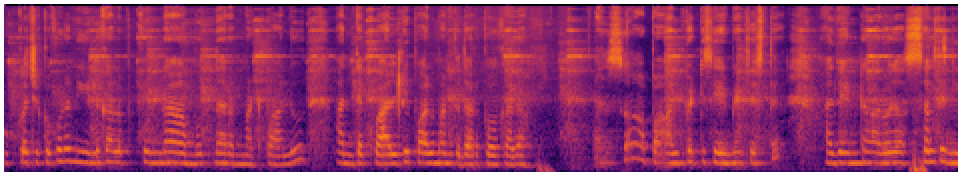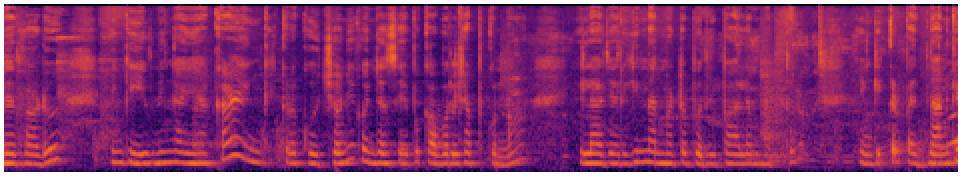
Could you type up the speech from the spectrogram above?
ఒక్క చుక్క కూడా నీళ్ళు కలపకుండా అమ్ముతున్నారనమాట పాలు. అంత క్వాలిటీ పాలు మనకు దొరకవు కదా. సో ఆ పాలు పెట్టి సేమియా చేస్తే అదేంటో ఆ రోజు అస్సలు తినలేదు వాడు. ఇంక ఈవినింగ్ అయ్యాక ఇంక ఇక్కడ కూర్చొని కొంచెం సేపు కబుర్లు చెప్పుకున్నాం. ఇలా జరిగిందనమాట బుదిపాలెం మొత్తం. ఇంక ఇక్కడ పెద్దనానికి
